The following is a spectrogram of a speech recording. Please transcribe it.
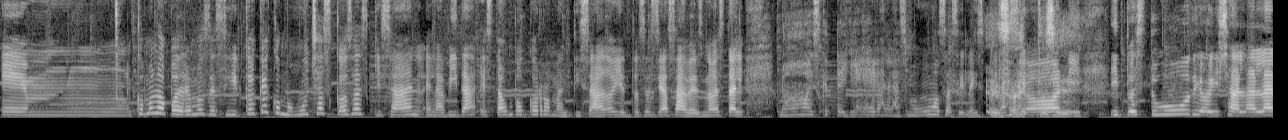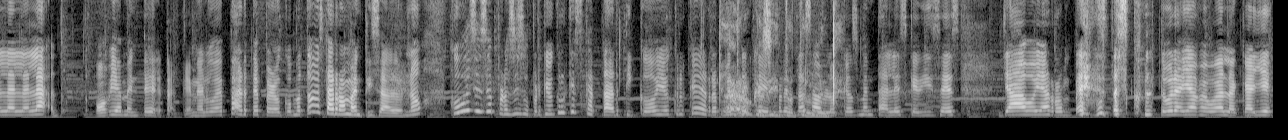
em, ¿cómo lo podremos decir? Creo que como muchas cosas quizá en, la vida está un poco romantizado y entonces ya sabes, ¿no? Está el, no, es que te llegan las musas y la inspiración y, y, tu estudio y ya la la la la la obviamente tiene algo de parte, pero como todo está romantizado, ¿no? ¿Cómo es ese proceso? Porque yo creo que es catártico, yo creo que de repente te enfrentas a bloqueos mentales que dices, ya voy a romper esta escultura, ya me voy a la calle.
